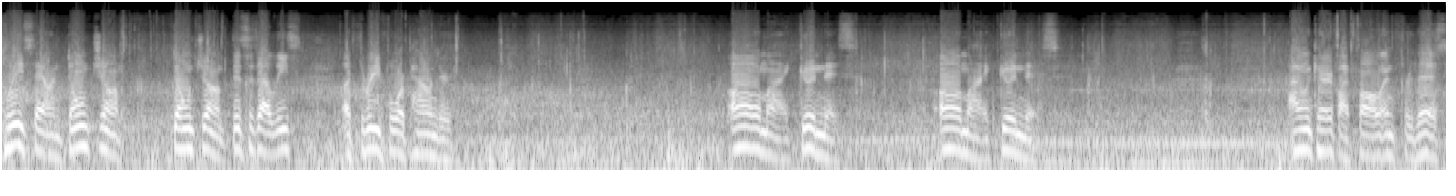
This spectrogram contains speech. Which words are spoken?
Please stay on. Don't jump. Don't jump. This is at least a three, four pounder. Oh my goodness. Oh my goodness. I don't care if I fall in for this.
